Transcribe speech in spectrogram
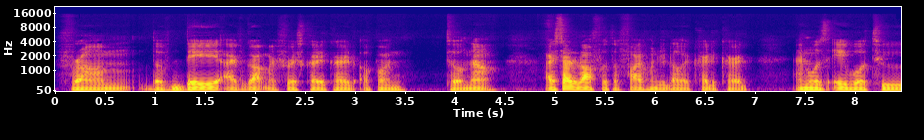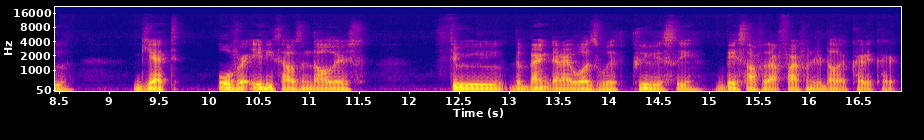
from the day I've got my first credit card up until now. I started off with a $500 credit card and was able to get over $80,000 through the bank that I was with previously based off of that $500 credit card.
